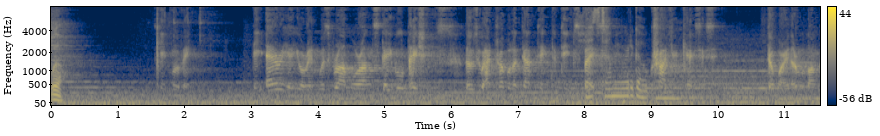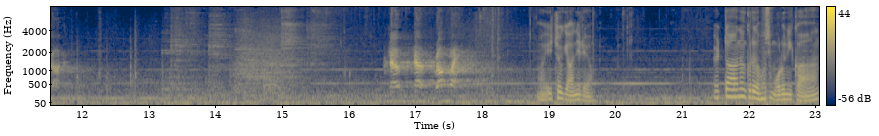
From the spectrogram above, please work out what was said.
뭐야? Keep moving. The area you're in was for our more unstable patients, those who had trouble adapting to deep Just space. tell me where to go. Tragic cases. Don't worry, they're all long gone. No, no, wrong way. 아, 이쪽이 아니래요. 일단은 그래도 혹시 모르니까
